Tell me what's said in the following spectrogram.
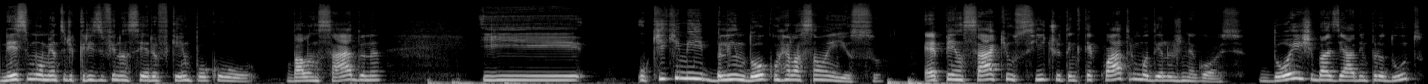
nesse momento de crise financeira, eu fiquei um pouco balançado, né? E o que, que me blindou com relação a isso? É pensar que o sítio tem que ter quatro modelos de negócio: dois baseados em produto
